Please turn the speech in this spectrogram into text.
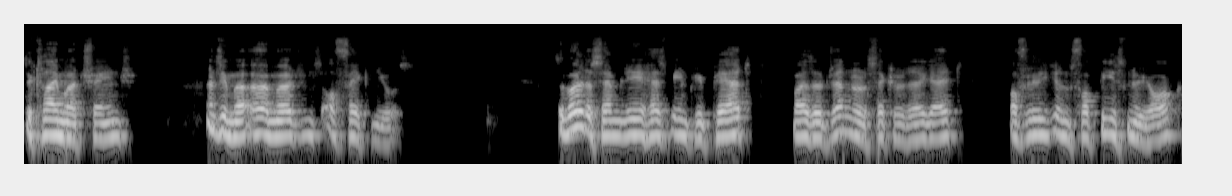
the climate change, and the emergence of fake news. The World Assembly has been prepared by the General Secretariat of Religions for Peace New York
